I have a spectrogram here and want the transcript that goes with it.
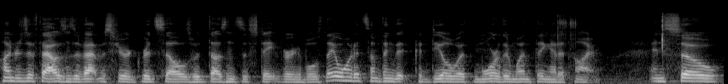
hundreds of thousands of atmospheric grid cells with dozens of state variables. They wanted something that could deal with more than one thing at a time. And so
